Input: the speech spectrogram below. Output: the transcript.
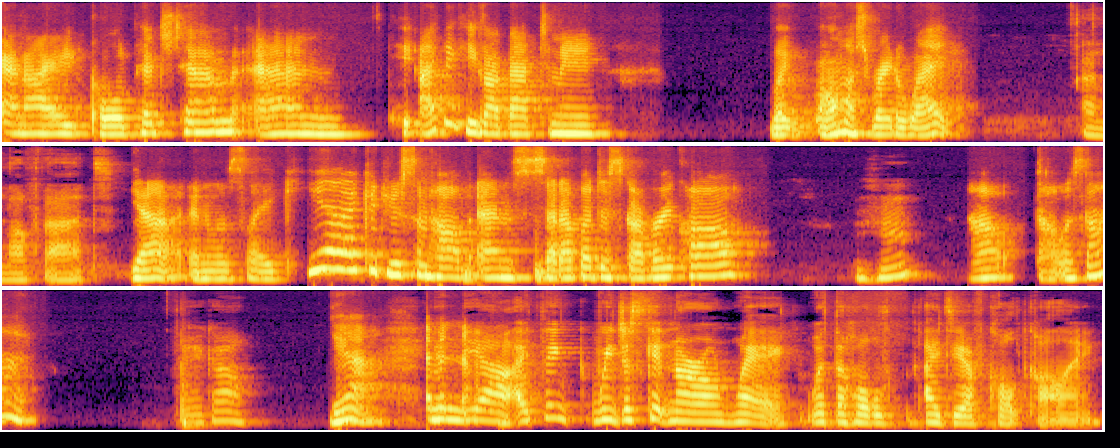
And I cold pitched him and he, I think he got back to me like almost right away. I love that. Yeah. And it was like, yeah, I could use some help and set up a discovery call. Mm-hmm. Oh, that was that. There you go. Yeah. I mean, yeah, I think we just get in our own way with the whole idea of cold calling.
